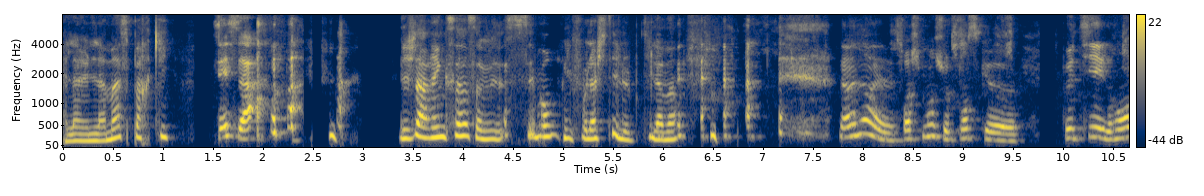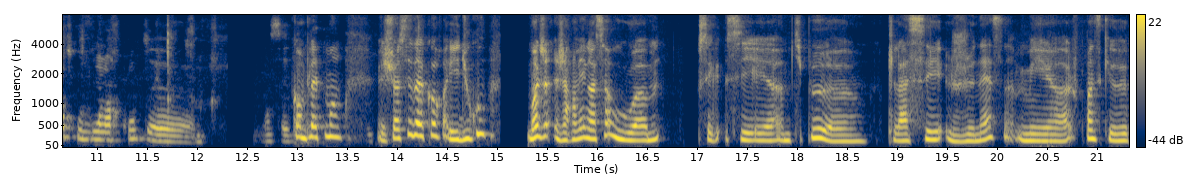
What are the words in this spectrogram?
Elle a un lama Sparky. C'est ça. Déjà, rien que ça, ça c'est bon, il faut l'acheter, le petit lama. non, non, euh, franchement, je pense que petits et grands trouveront leur compte. Complètement. Mais je suis assez d'accord. Et du coup, moi, j'en reviens à ça où c'est un petit peu euh, classé jeunesse, mais euh, je pense qu'il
